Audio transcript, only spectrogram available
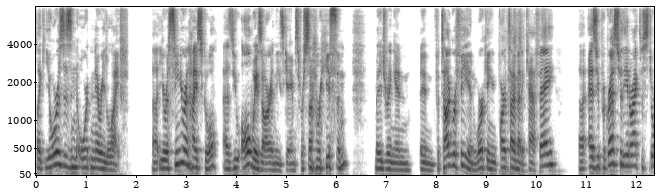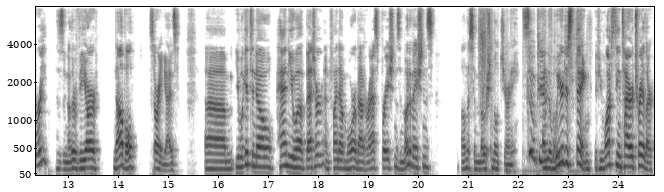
like yours is an ordinary life. Uh, you're a senior in high school, as you always are in these games for some reason, majoring in in photography and working part time at a cafe. Uh, as you progress through the interactive story, this is another VR novel. Sorry, guys. Um, you will get to know Hanua better and find out more about her aspirations and motivations on this emotional journey. So beautiful. And the weirdest thing, if you watch the entire trailer,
